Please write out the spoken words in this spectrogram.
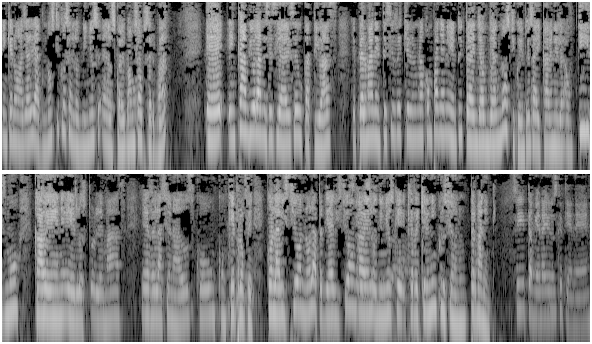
en que no haya diagnósticos en los niños a los cuales vamos a observar. Eh, en cambio, las necesidades educativas permanentes sí requieren un acompañamiento y traen ya un diagnóstico. Y entonces ahí caben el autismo, caben eh, los problemas eh, relacionados con, con qué, profe, con la visión, ¿no? La pérdida de visión, caben los niños que, que requieren inclusión permanente. Sí, también hay unos que tienen,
